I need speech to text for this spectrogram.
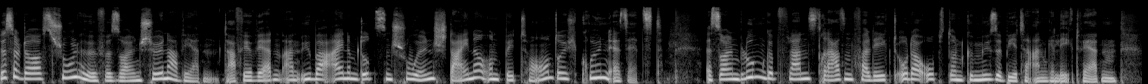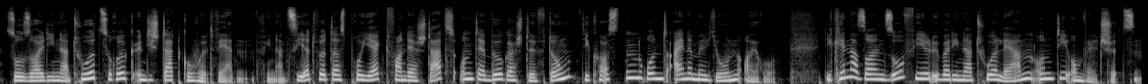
Düsseldorfs Schulhöfe sollen schöner werden. Dafür werden an über einem Dutzend Schulen Steine und Beton durch Grün ersetzt. Es sollen Blumen gepflanzt, Rasen verlegt oder Obst- und Gemüsebeete angelegt werden. So soll die Natur zurück in die Stadt geholt werden. Finanziert wird das Projekt von der Stadt und der Bürgerstiftung. Die kosten rund eine Million Euro. Die Kinder sollen so viel über die Natur lernen und die Umwelt schützen.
